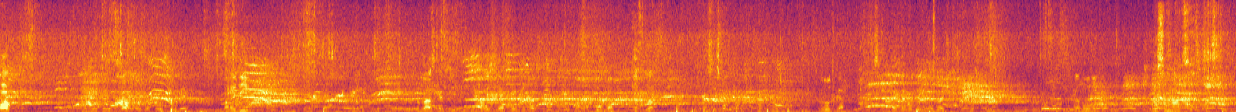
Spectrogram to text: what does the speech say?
Оп! Бороді. Будь ласка, всі піднялися, я пройду вас. Бука. Грудка. Це буде рядочок. Кануника. 18.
